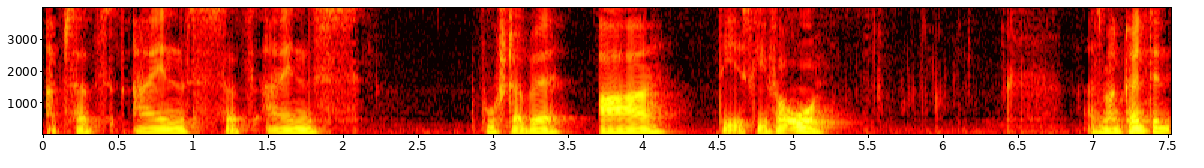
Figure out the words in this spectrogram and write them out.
Absatz 1 Satz 1 Buchstabe A DSGVO. Also man könnte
